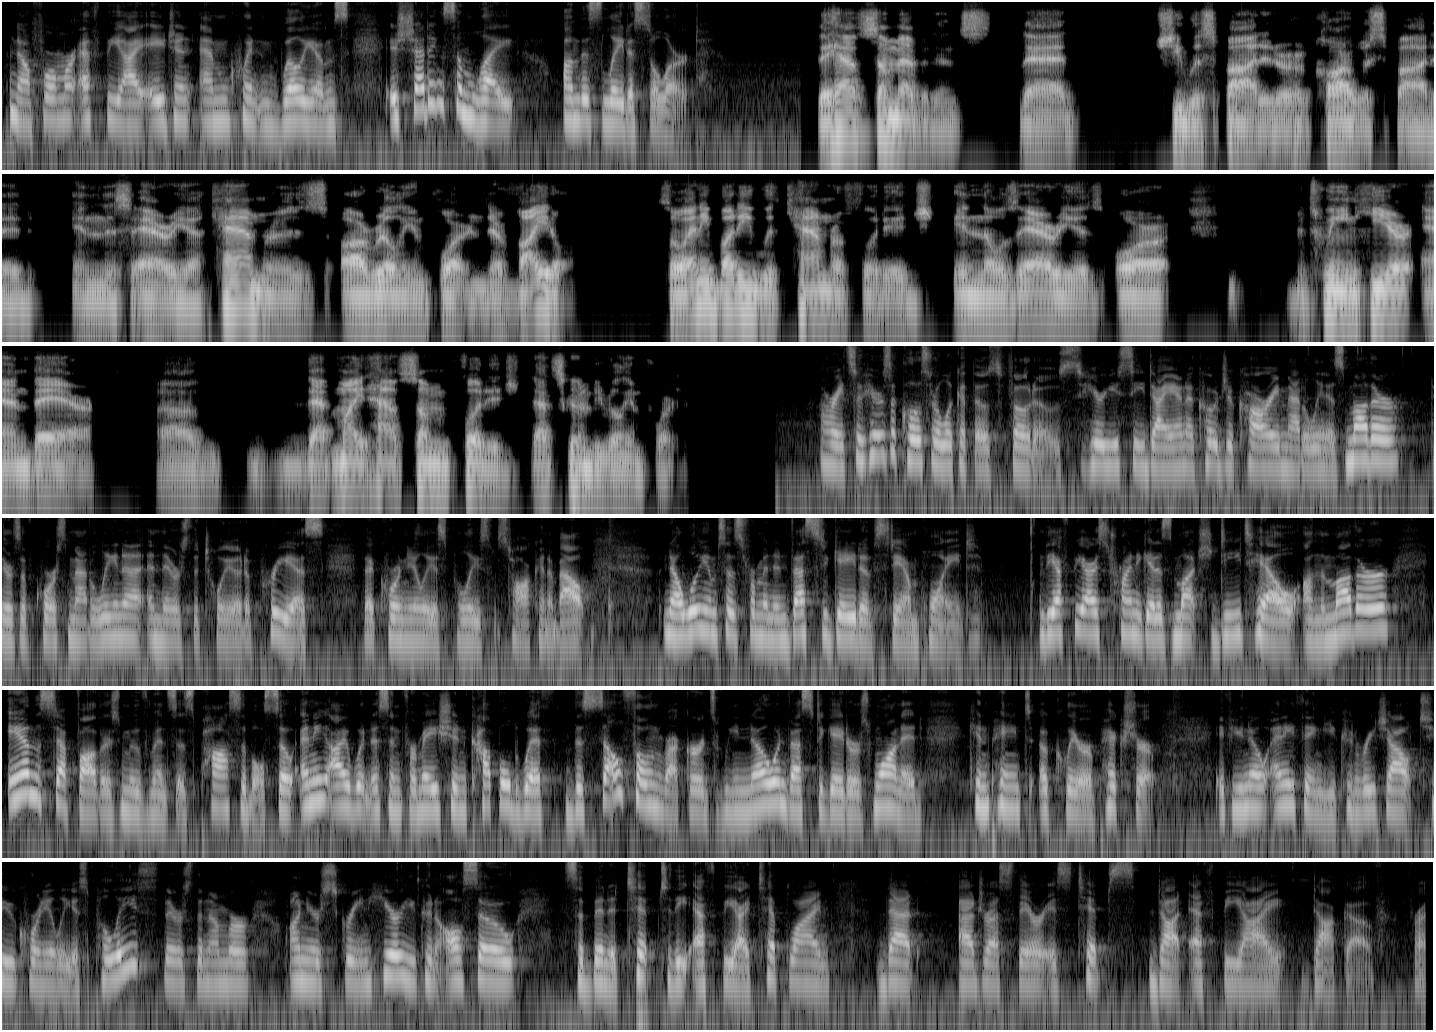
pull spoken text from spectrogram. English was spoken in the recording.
Now, former FBI agent M. Quentin Williams is shedding some light on this latest alert. They have some evidence that she was spotted or her car was spotted in this area. Cameras are really important, they're vital. So, anybody with camera footage in those areas or between here and there uh, that might have some footage, that's going to be really important. All right, so here's a closer look at those photos. Here you see Diana Cojocari, Madalina's mother. There's, of course, Madalina, and there's the Toyota Prius that Cornelius police was talking about. Now, Williams says from an investigative standpoint, the FBI is trying to get as much detail on the mother and the stepfather's movements as possible. So any eyewitness information coupled with the cell phone records we know investigators wanted can paint a clearer picture. If you know anything, you can reach out to Cornelius Police. There's the number on your screen here. You can also submit a tip to the FBI tip line. That address there is tips.fbi.gov.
